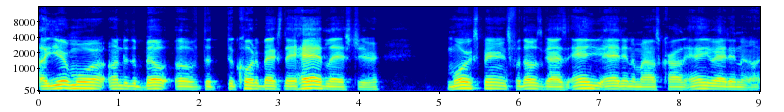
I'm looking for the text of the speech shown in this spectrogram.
a year more under the belt of the, the quarterbacks they had last year, more experience for those guys, and you add in a Myles Crawley, and you add in an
